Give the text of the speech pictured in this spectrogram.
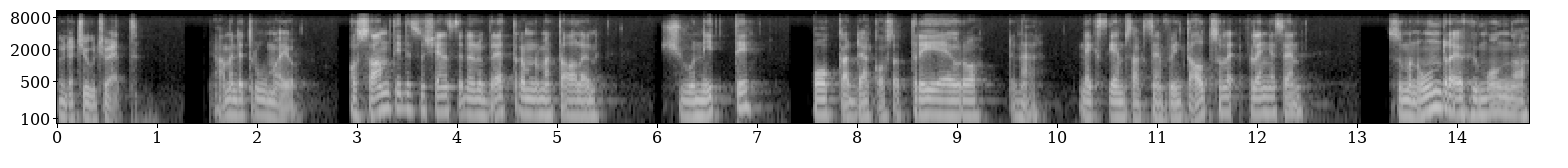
under 2021. Ja, men det tror man ju. Och samtidigt så känns det när du berättar om de här talen 2090 och att det har kostat 3 euro, den här Next Games-aktien för inte allt så för länge sedan. Så man undrar ju hur många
